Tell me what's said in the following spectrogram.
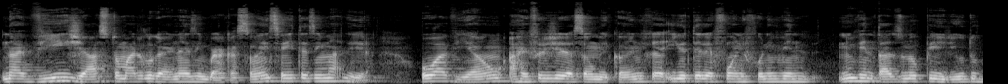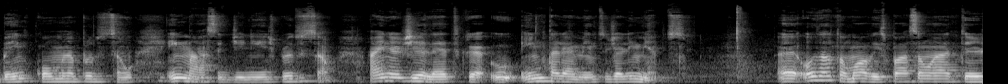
navios já tomaram lugar nas embarcações feitas em madeira. O avião, a refrigeração mecânica e o telefone foram inventados no período, bem como na produção em massa de linha de produção, a energia elétrica, o entalhamento de alimentos. É, os automóveis passam a ter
